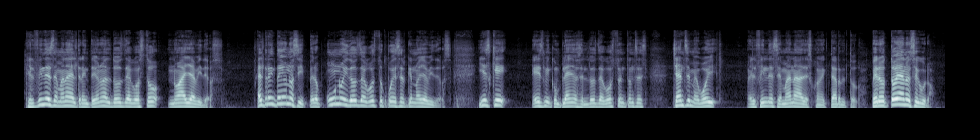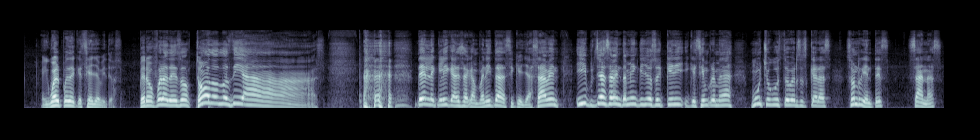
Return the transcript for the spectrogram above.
que el fin de semana del 31 al 2 de agosto no haya videos. El 31 sí, pero 1 y 2 de agosto puede ser que no haya videos. Y es que es mi cumpleaños el 2 de agosto, entonces chance me voy el fin de semana a desconectar de todo. Pero todavía no es seguro. Igual puede que sí haya videos. Pero fuera de eso, todos los días. Denle click a esa campanita, así que ya saben. Y pues ya saben también que yo soy Keri y que siempre me da mucho gusto ver sus caras sonrientes, sanas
